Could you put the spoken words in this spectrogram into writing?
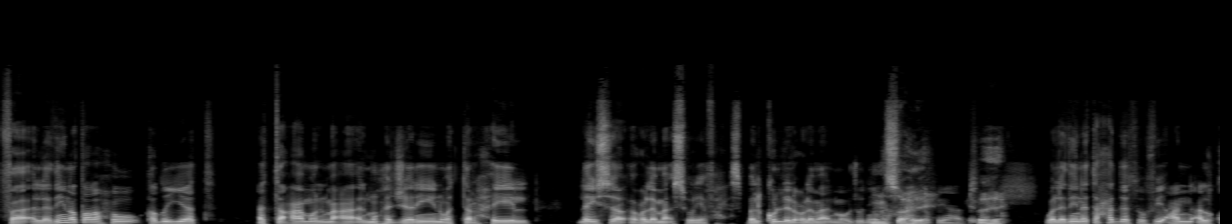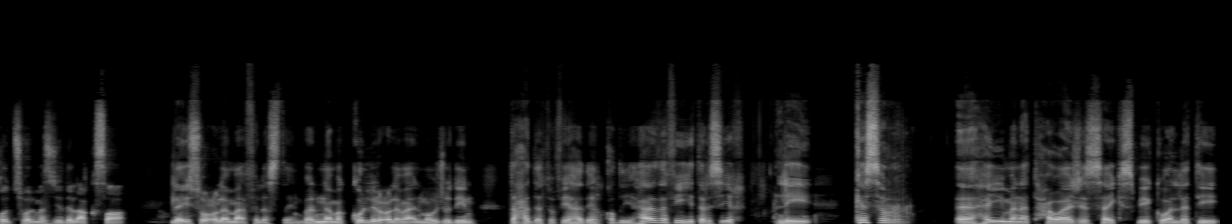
فالذين طرحوا قضية التعامل مع المهجرين والترحيل ليس علماء سوريا فحسب بل كل العلماء الموجودين صحيح في هذا صحيح والذين تحدثوا في عن القدس والمسجد الأقصى ليسوا علماء فلسطين بل إنما كل العلماء الموجودين تحدثوا في هذه القضية. هذا فيه ترسيخ لكسر آه، هيمنة حواجز سايكس بيكو التي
